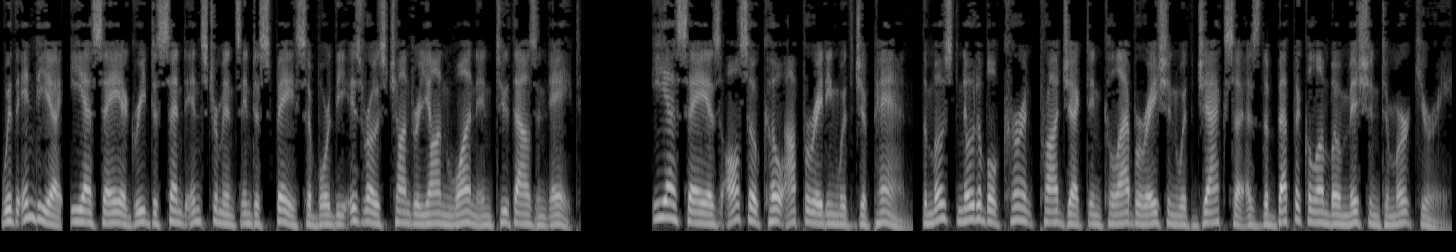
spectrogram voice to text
With India, ESA agreed to send instruments into space aboard the ISRO's Chandrayaan-1 in 2008. ESA is also co-operating with Japan. The most notable current project in collaboration with JAXA is the BepiColombo mission to Mercury.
